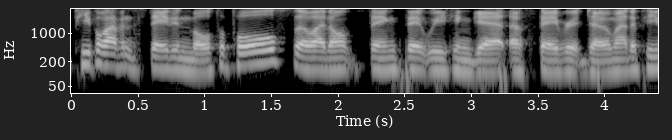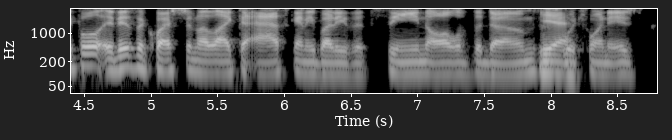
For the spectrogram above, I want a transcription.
people haven't stayed in multiples, so I don't think that we can get a favorite dome out of people. It is a question I like to ask anybody that's seen all of the domes: is Yeah. which one is your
